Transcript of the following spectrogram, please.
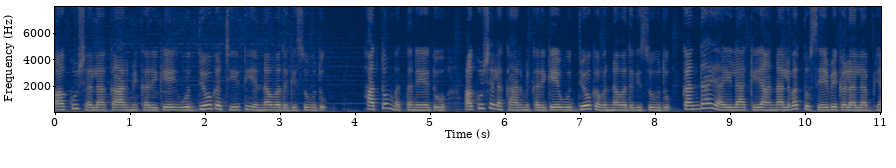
ಅಕುಶಲ ಕಾರ್ಮಿಕರಿಗೆ ಉದ್ಯೋಗ ಚೀಟಿಯನ್ನು ಒದಗಿಸುವುದು. ಹತ್ತೊಂಬತ್ತನೆಯದು ಅಕುಶಲ ಕಾರ್ಮಿಕರಿಗೆ ಉದ್ಯೋಗವನ್ನು ಒದಗಿಸುವುದು. ಕಂದಾಯ ಇಲಾಖೆಯ ನಲವತ್ತು ಸೇವೆಗಳ ಲಭ್ಯ.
